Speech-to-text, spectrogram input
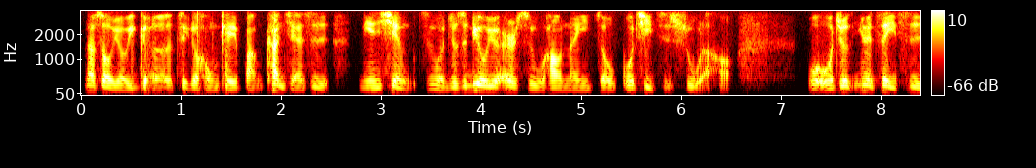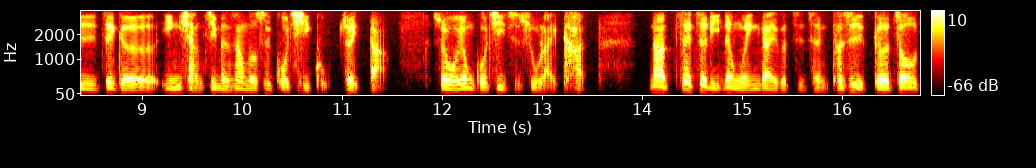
那时候有一个这个红 K 棒，看起来是年线止稳，就是六月二十五号那一周国企指数了哈。我我就因为这一次这个影响基本上都是国企股最大，所以我用国际指数来看。那在这里认为应该有个支撑，可是隔周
